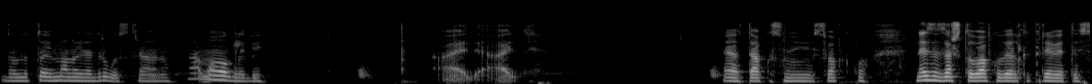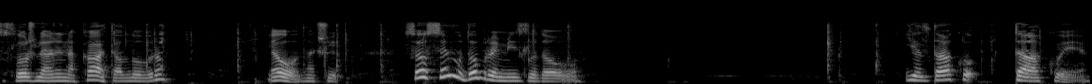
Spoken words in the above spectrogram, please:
Da li to i malo i na drugu stranu? A mogli bi. Ajde, ajde. Evo, tako smo i svakako. Ne znam zašto ovako velike krevete su složili, a ne na kat, ali dobro. Evo, znači, sve o svemu dobro im izgleda ovo. Jel tako? Tako je.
